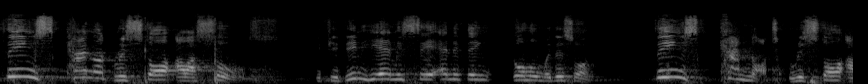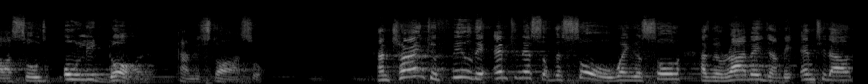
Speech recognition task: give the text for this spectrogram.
Things cannot restore our souls. If you didn't hear me say anything, go home with this one. Things cannot restore our souls. Only God can restore our soul. And trying to fill the emptiness of the soul when your soul has been ravaged and been emptied out,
